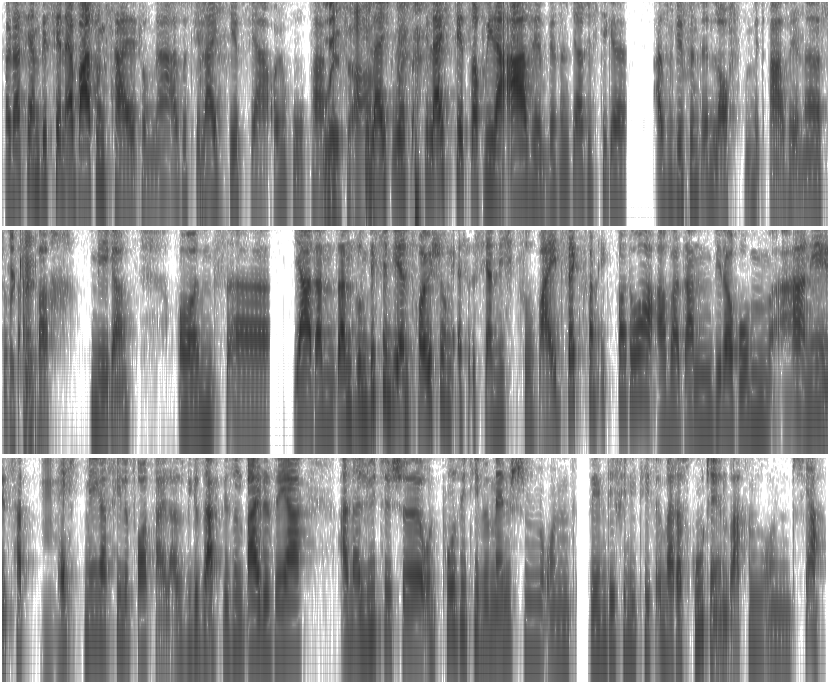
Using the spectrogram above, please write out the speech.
Weil das ist ja ein bisschen Erwartungshaltung. Ne? Also vielleicht wird's ja Europa. USA. Vielleicht, USA, vielleicht wird's auch wieder Asien. Wir sind ja richtige, also wir sind in Love mit Asien. Ne? Das ist okay. einfach mega. Und äh, ja, dann, dann so ein bisschen die Enttäuschung, es ist ja nicht so weit weg von Ecuador, aber dann wiederum, ah nee, es hat mhm. echt mega viele Vorteile. Also wie gesagt, wir sind beide sehr analytische und positive Menschen und sehen definitiv immer das Gute in Sachen und ja.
